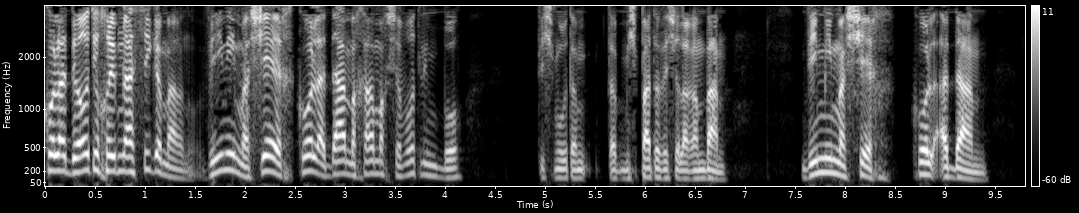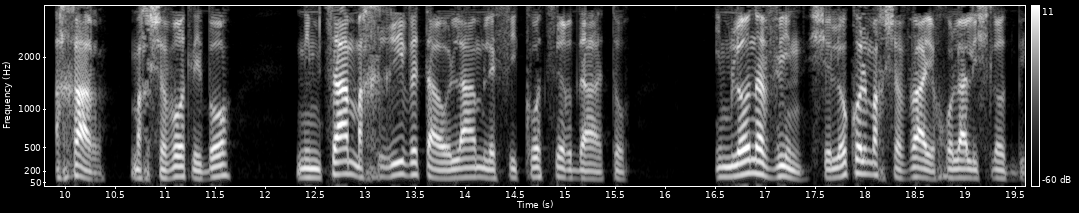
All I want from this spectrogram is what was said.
כל הדעות יכולים להשיג, אמרנו. ואם יימשך כל אדם אחר מחשבות לימבו, תשמעו את המשפט הזה של הרמב"ם, ואם יימשך כל אדם אחר מחשבות ליבו, נמצא מחריב את העולם לפי קוצר דעתו. אם לא נבין שלא כל מחשבה יכולה לשלוט בי,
